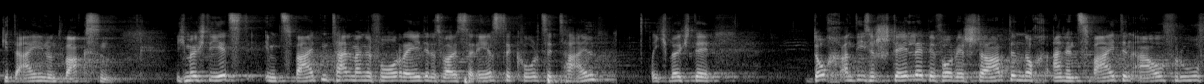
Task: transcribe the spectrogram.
gedeihen und wachsen. Ich möchte jetzt im zweiten Teil meiner Vorrede, das war jetzt der erste kurze Teil, ich möchte doch an dieser Stelle, bevor wir starten, noch einen zweiten Aufruf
